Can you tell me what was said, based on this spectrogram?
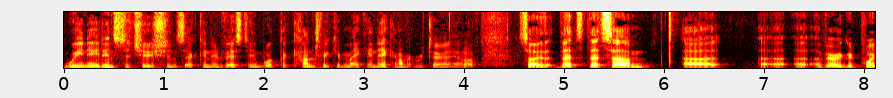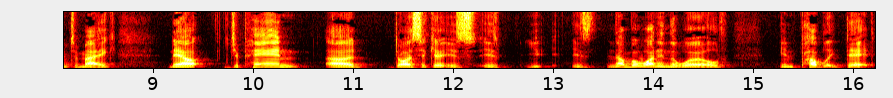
We need institutions that can invest in what the country can make an economic return out of. So that's, that's um, uh, a, a, very good point to make. Now, Japan, uh, Daisuke, is, is, is number one in the world in public debt.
